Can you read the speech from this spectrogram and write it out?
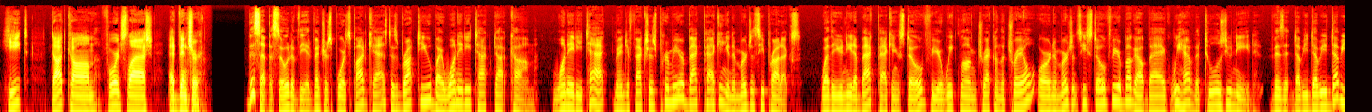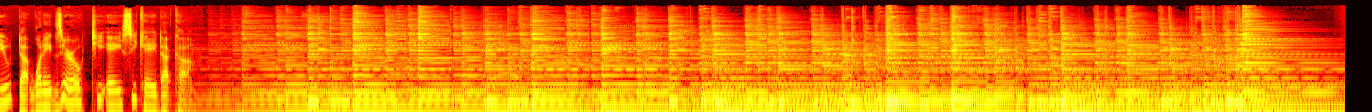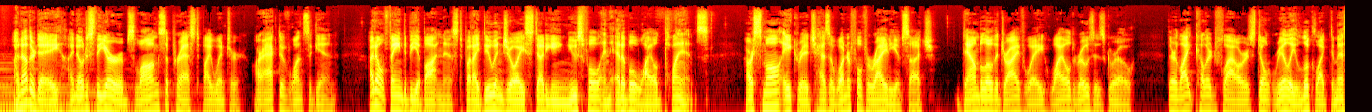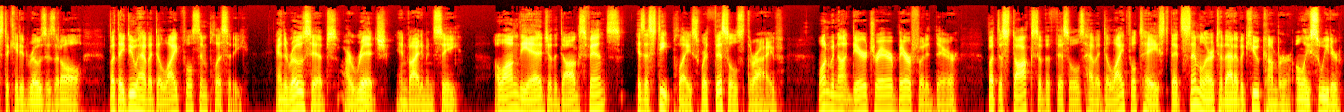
heat.com forward slash adventure. This episode of the Adventure Sports Podcast is brought to you by 180tac.com. 180 TAC manufactures premier backpacking and emergency products. Whether you need a backpacking stove for your week long trek on the trail or an emergency stove for your bug out bag, we have the tools you need. Visit www.180tac.com. Another day, I notice the herbs, long suppressed by winter, are active once again. I don't feign to be a botanist, but I do enjoy studying useful and edible wild plants. Our small acreage has a wonderful variety of such. Down below the driveway, wild roses grow. Their light colored flowers don't really look like domesticated roses at all, but they do have a delightful simplicity. And the rose hips are rich in vitamin C. Along the edge of the dog's fence, is a steep place where thistles thrive. One would not dare tread barefooted there, but the stalks of the thistles have a delightful taste that's similar to that of a cucumber, only sweeter.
